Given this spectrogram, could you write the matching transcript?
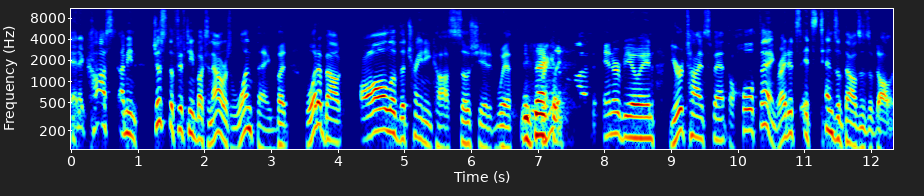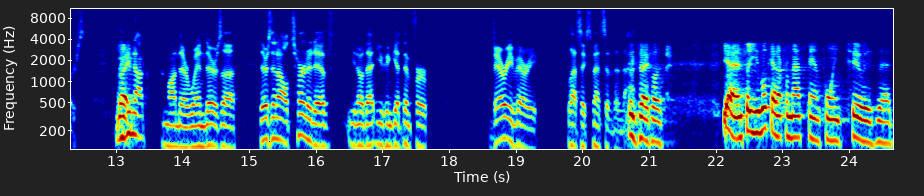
and it costs. I mean, just the fifteen bucks an hour is one thing, but what about all of the training costs associated with Exactly. interviewing, your time spent, the whole thing, right? It's it's tens of thousands of dollars. You do not put them on there when there's a there's an alternative, you know, that you can get them for very very less expensive than that. Exactly. Yeah, and so you look at it from that standpoint too, is that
